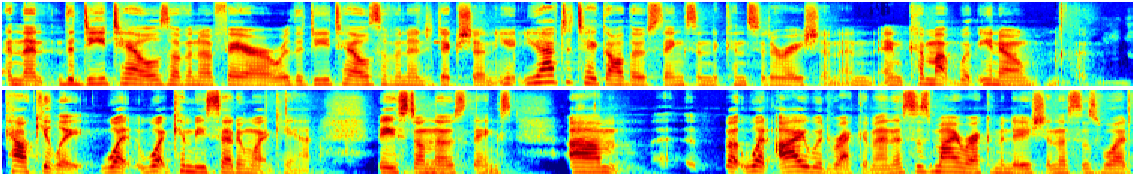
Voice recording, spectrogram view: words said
and then the details of an affair or the details of an addiction. You, you have to take all those things into consideration and, and come up with, you know, calculate what, what can be said and what can't based on those things. Um, but what I would recommend, this is my recommendation, this is what,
